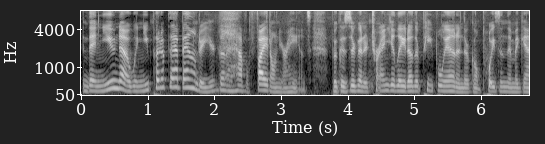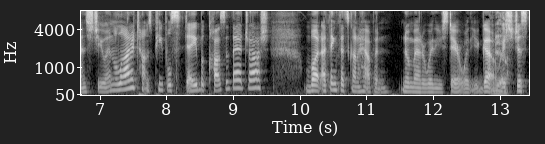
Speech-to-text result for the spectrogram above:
then you know when you put up that boundary, you're going to have a fight on your hands because they're going to triangulate other people in and they're going to poison them against you. And a lot of times people stay because of that, Josh. But I think that's going to happen no matter whether you stay or whether you go. Yeah. It's just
